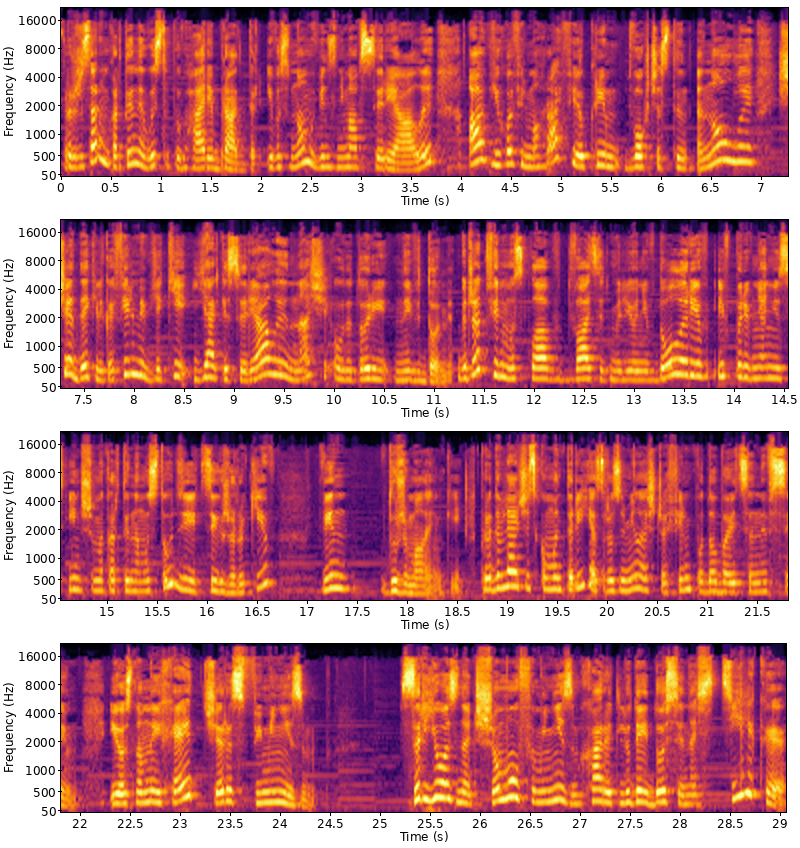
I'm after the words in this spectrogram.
Режисером картини виступив Гаррі Брадбер, і в основному він знімав серіали. А в його фільмографії, окрім двох частин Енолли, ще декілька фільмів, які, як і серіали, нашій аудиторії невідомі. Бюджет фільму склав 20 мільйонів доларів, і в порівнянні з іншими картинами студії цих же років він. Дуже маленький. Придивляючись коментарі, я зрозуміла, що фільм подобається не всім. І основний хейт через фемінізм. Серйозно, чому фемінізм харить людей досі настільки,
